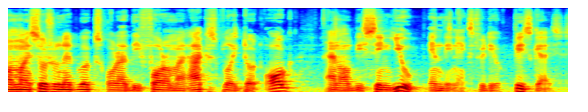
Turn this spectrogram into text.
on my social networks or at the forum at hackersploit.org. And I'll be seeing you in the next video. Peace, guys.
